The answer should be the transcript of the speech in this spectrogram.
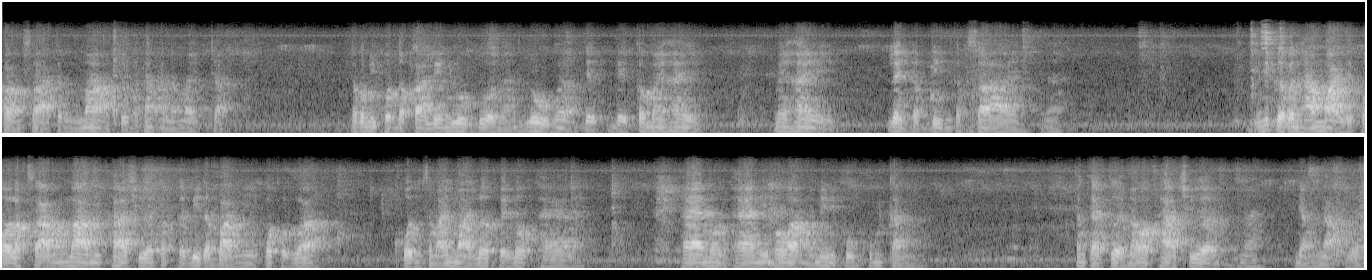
ความสะอาดกันมากจนกระทั่งอนามัยจัดแล้วก็มีผลต่อการเลี้ยงลูกด้วยนะ ลูกเนี่ยเด็กเด็กก็ไม่ให้ไม่ให้เล่นกับดินกับทรายนะอันนี้เกิดปัญหาใหม่เลยพอรักษามากๆมีฆ่าเชื้อตับตะบีตะบันนี่ปรากฏว่า คนสมัยใหม่เริ่มเป็นโรคแพ้แล้วแพ้โน่นแพ้นี่เพราะว่ามันไม่มีภูมิคุ้มกัน ตั้งแต่เกิดมาว่าฆ่าเชื้อนะอย่างหนักเลย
